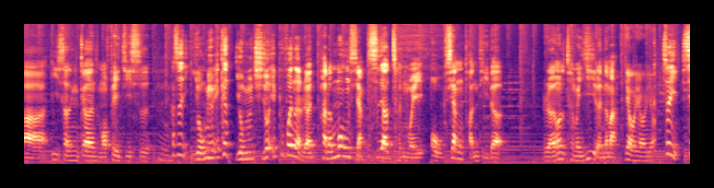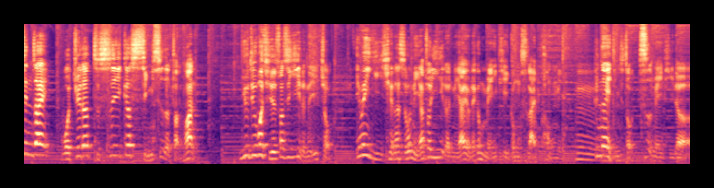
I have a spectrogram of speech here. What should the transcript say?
啊、医生跟什么飞机师，嗯但是有没有一个有没有其中一部分的人，他的梦想是要成为偶像团体的人或者成为艺人的嘛？有有有，所以现在我觉得只是一个形式的转换。YouTube 其实算是艺人的一种，因为以前的时候你要做艺人，你要有那个媒体公司来捧你，嗯现在已经是走自媒体的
